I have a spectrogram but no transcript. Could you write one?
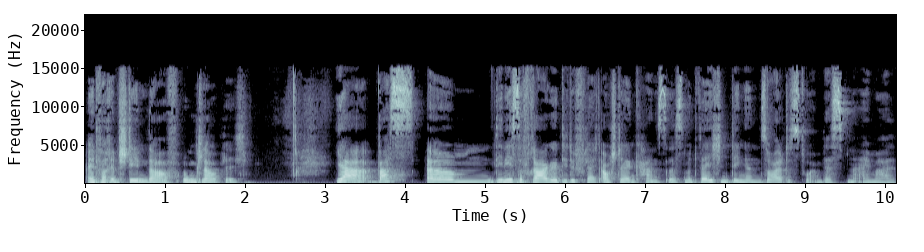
einfach entstehen darf. Unglaublich. Ja, was ähm, die nächste Frage, die du vielleicht auch stellen kannst, ist, mit welchen Dingen solltest du am besten einmal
